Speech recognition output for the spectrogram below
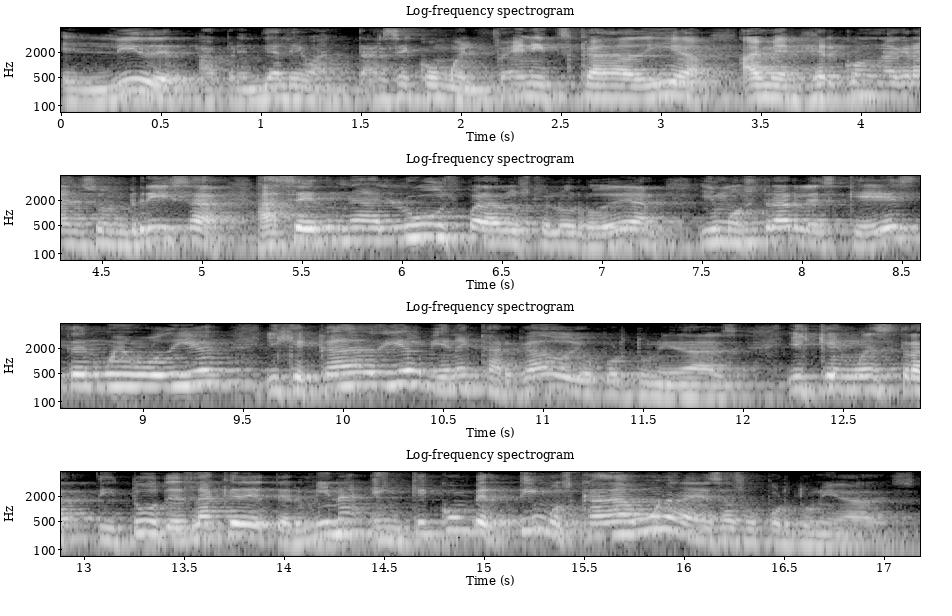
el líder aprende a levantarse como el fénix cada día, a emerger con una gran sonrisa, a ser una luz para los que lo rodean y mostrarles que este nuevo día y que cada día viene cargado de oportunidades y que nuestra actitud es la que determina en qué convertimos cada una de esas oportunidades.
